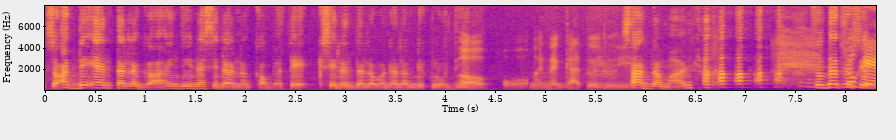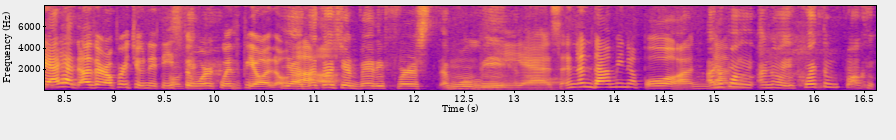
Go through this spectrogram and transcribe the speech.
So, at the end talaga, hindi na sila nagkabate. Silang dalawa na lang ni Claudine. Opo, ang nagkatuloy. Sad naman. so, that It's was okay, your, I had other opportunities to Okay. work with Piolo. Yeah, that Ah, was your very first uh, movie. Yes. And ang dami na po. Ang Ano dami. pang, ano, ikwento mo pa in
